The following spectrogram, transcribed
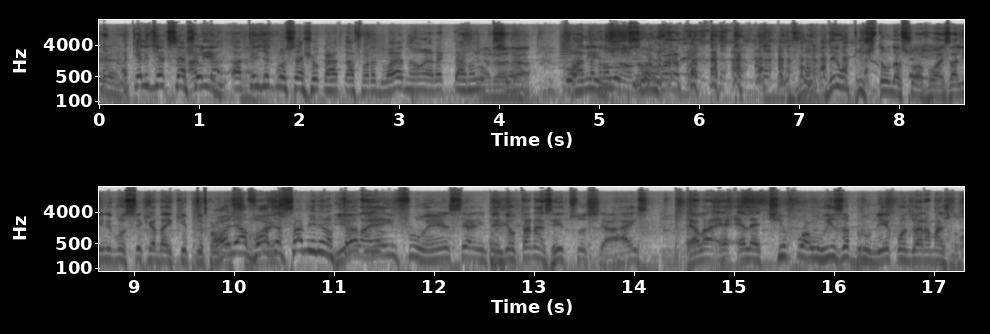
velho? Aquele dia que você achou, Aline. que, aquele dia que você achou que ela tava fora do ar, não, era que tava na locução. Não, não. Pô, Ela Aline, tava na não, locução. não, agora. Dê um tostão da sua voz. Aline, você que é da equipe de promoções. Olha a voz dessa menina, E ela no- é influência, entendeu? Tá nas redes sociais. Ela é, ela é tipo a Luísa Brunet quando era mais nova.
